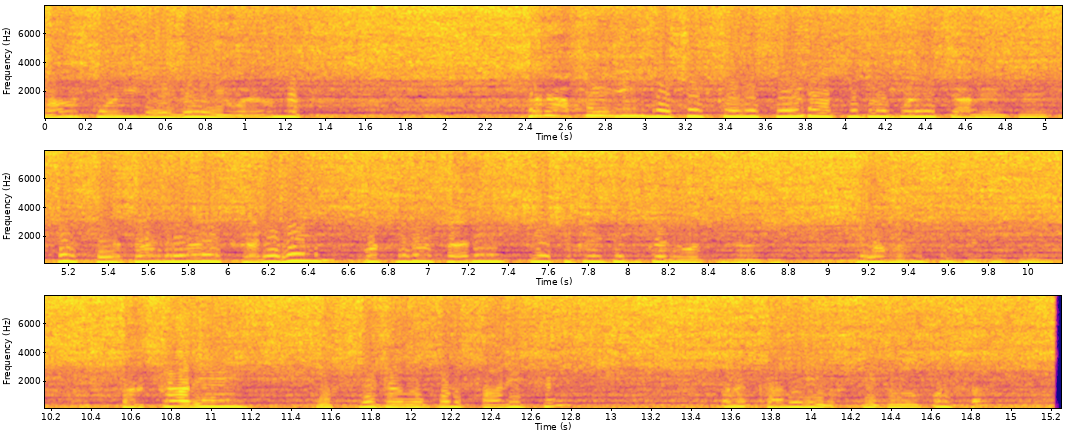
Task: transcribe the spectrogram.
હાલ કોઈ નિર્ણય લેવાયો નથી. સર આપણે એ વિશેષ કરી કોઈ હોસ્પિટલ પણ ચાલે છે. એ સરકાર દ્વારા ખાનગી હોસ્પિટલ સારી કહી શકાય છે સરકારી હોસ્પિટલ છે? એ બધી શું છે સરકારી હોસ્પિટલો પણ સારી છે અને ખાનગી હોસ્પિટલો પણ સારી છે.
